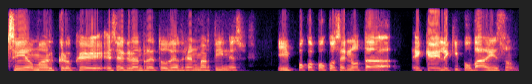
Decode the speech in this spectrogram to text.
Sí, Omar, creo que es el gran reto de Adrián Martínez y poco a poco se nota eh, que el equipo va a eso,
